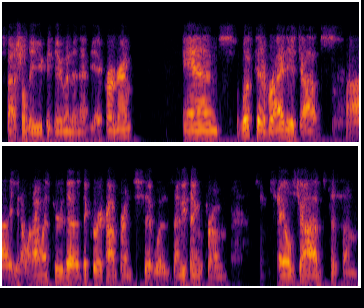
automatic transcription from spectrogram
specialty you could do in an MBA program. And looked at a variety of jobs. Uh, you know, when I went through the the career conference, it was anything from some sales jobs to some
